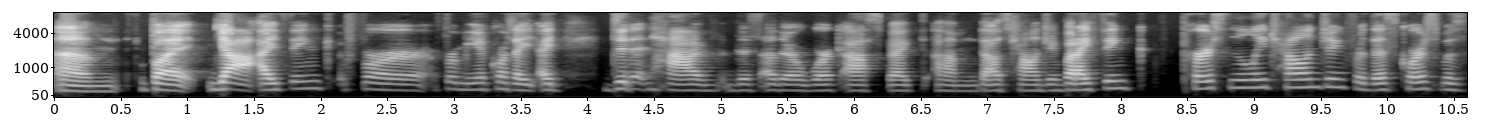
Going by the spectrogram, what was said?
Um, but yeah, I think for for me, of course, I I didn't have this other work aspect um, that was challenging, but I think personally challenging for this course was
